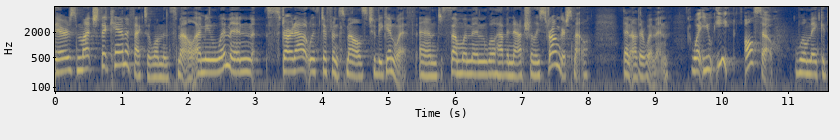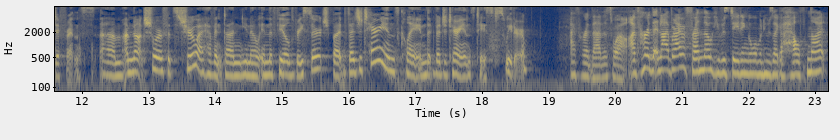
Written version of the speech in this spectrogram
There's much that can affect a woman's smell. I mean, women start out with different smells to begin with, and some women will have a naturally stronger smell than other women. What you eat also will make a difference. Um, I'm not sure if it's true. I haven't done, you know, in the field research, but vegetarians claim that vegetarians taste sweeter. I've heard that as well. I've heard that, I, but I have a friend though. He was dating a woman who was like a health nut,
